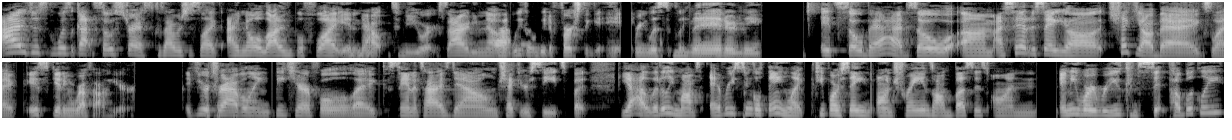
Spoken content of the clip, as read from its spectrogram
I just was got so stressed because I was just like, I know a lot of people fly in and out to New York, so I already know we're gonna be the first to get hit, realistically. Literally. It's so bad. So um I said to say y'all check y'all bags, like it's getting rough out here if you're traveling, be careful, like sanitize down, check your seats. But yeah, literally, moms, every single thing. Like people are saying on trains, on buses, on anywhere where you can sit publicly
